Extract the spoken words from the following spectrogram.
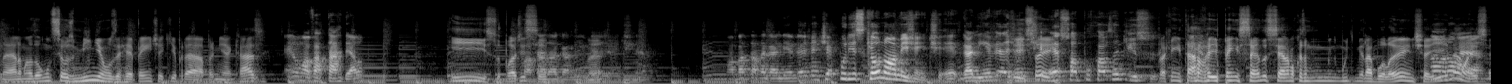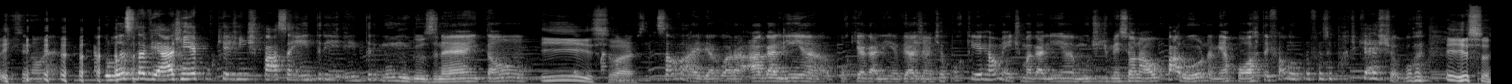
Né? Ela mandou um dos seus minions, de repente, aqui pra, pra minha casa. É um avatar dela. Isso, pode O ser. avatar da galinha né? viajante, né? A batata galinha viajante. É por isso que é o nome, gente. É, galinha viajante é só por causa disso. Pra quem tava aí pensando se era uma coisa muito, mirabolante aí, não, é, isso aí. Não é. O lance da viagem é porque a gente passa entre, entre mundos, né? Então. Isso, é. menos Essa vibe. Agora, a galinha, porque a galinha viajante é porque realmente uma galinha multidimensional parou na minha porta e falou pra eu fazer podcast. Eu vou, Isso.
